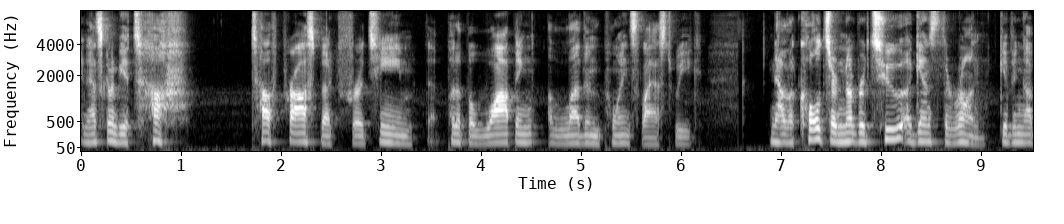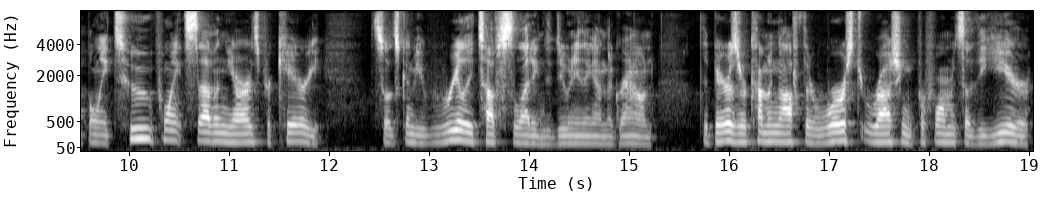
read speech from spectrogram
And that's going to be a tough, tough prospect for a team that put up a whopping 11 points last week. Now, the Colts are number two against the run, giving up only 2.7 yards per carry so it's going to be really tough sledding to do anything on the ground. The Bears are coming off their worst rushing performance of the year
